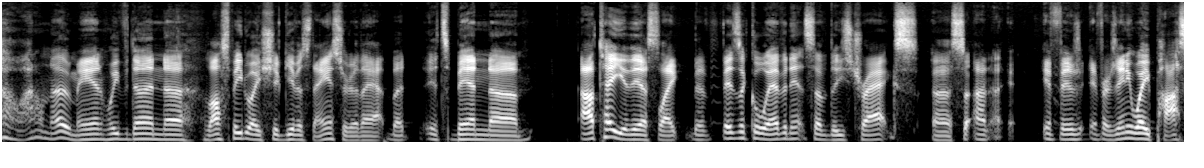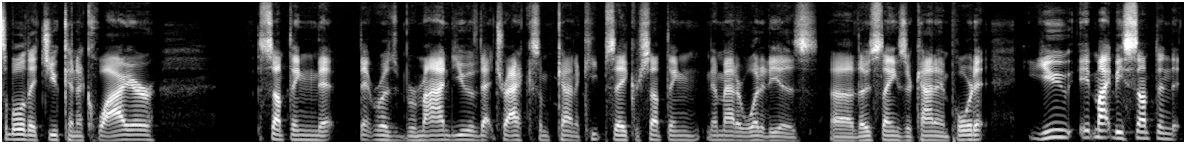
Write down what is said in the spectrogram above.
Oh, I don't know, man. We've done uh, Lost Speedway should give us the answer to that, but it's been. Uh, I'll tell you this: like the physical evidence of these tracks. Uh, so, uh, if there's if there's any way possible that you can acquire something that that would remind you of that track, some kind of keepsake or something, no matter what it is, uh, those things are kind of important. You, it might be something that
